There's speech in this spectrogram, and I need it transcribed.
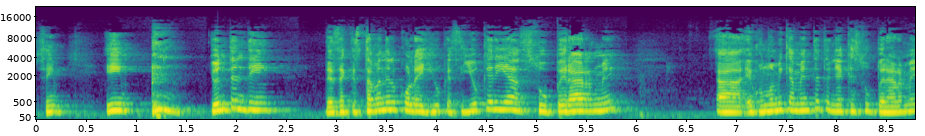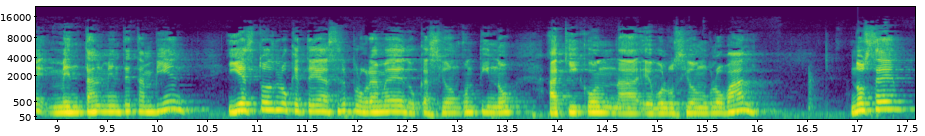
¿sí? Y yo entendí desde que estaba en el colegio que si yo quería superarme, Ah, económicamente tenía que superarme mentalmente también. Y esto es lo que te hace el programa de educación continuo aquí con la evolución global. No sé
